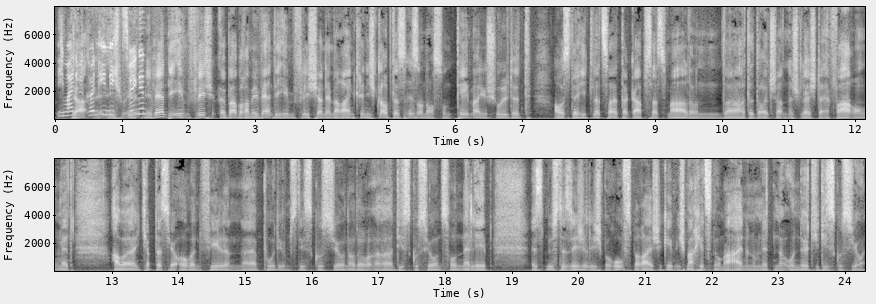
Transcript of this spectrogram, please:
ich meine, wir können ihn nicht ich, zwingen. Wir werden die Impfpflicht, äh, Barbara, wir werden die Impfpflicht ja nicht mehr reinkriegen. Ich glaube, das ist auch noch so ein Thema geschuldet aus der Hitlerzeit. Da gab's das mal und da hatte Deutschland eine schlechte Erfahrung mit. Aber ich habe das ja auch in vielen äh, Podiumsdiskussionen oder äh, Diskussionsrunden erlebt. Es müsste sicherlich Berufsbereiche geben. Ich mache jetzt nur mal einen, um nicht eine unnötige Diskussion.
